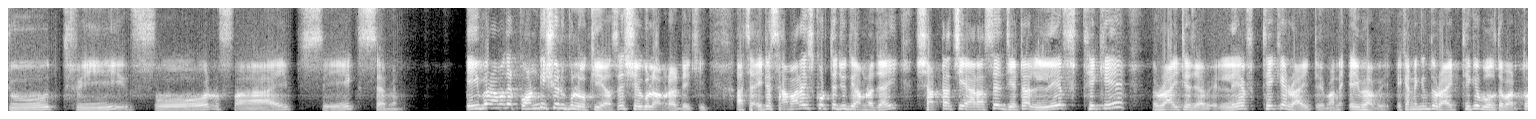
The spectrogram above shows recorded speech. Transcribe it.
two three four five six seven এইবার আমাদের কন্ডিশনগুলো কি আছে সেগুলো আমরা দেখি। আচ্ছা এটা সামারাইজ করতে যদি আমরা যাই, সাতটা চেয়ার আছে যেটা লেফট থেকে রাইটে যাবে। লেফট থেকে রাইটে মানে এইভাবে। এখানে কিন্তু রাইট থেকে বলতে পারতো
